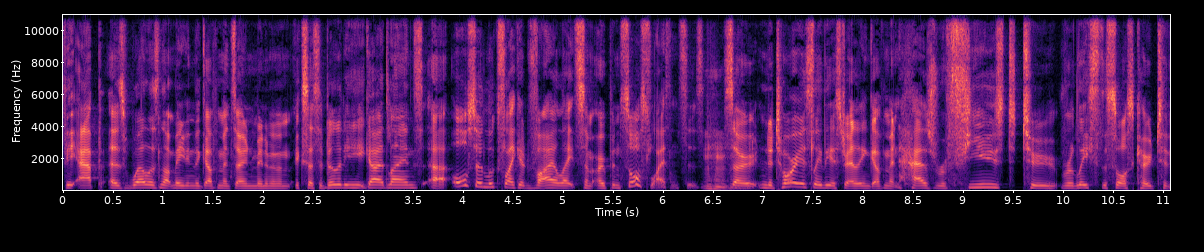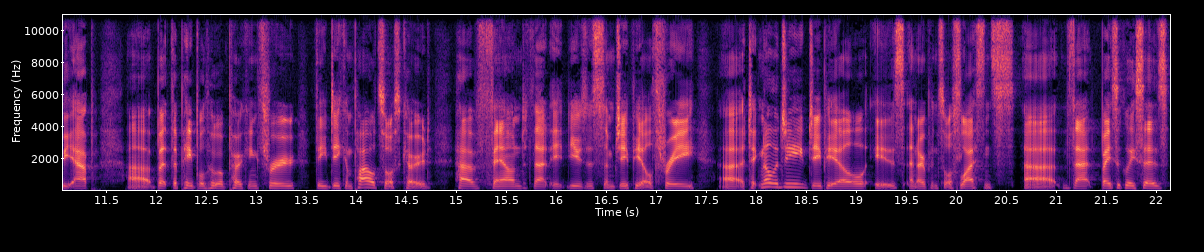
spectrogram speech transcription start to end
the app, as well as not meeting the government's own minimum accessibility guidelines, uh, also looks like it violates some open source licenses. So, notoriously, the Australian government has refused to release the source code to the app, uh, but the people who are poking through the decompiled source code have found that it uses some GPL3 uh, technology. GPL is an open source license uh, that basically says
